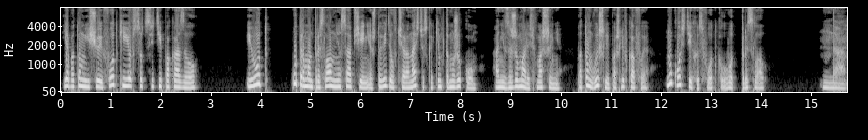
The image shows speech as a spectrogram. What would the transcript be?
Я потом еще и фотки ее в соцсети показывал. И вот утром он прислал мне сообщение, что видел вчера Настю с каким-то мужиком. Они зажимались в машине. Потом вышли и пошли в кафе. Ну, Костя их и сфоткал. Вот, прислал. Да,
